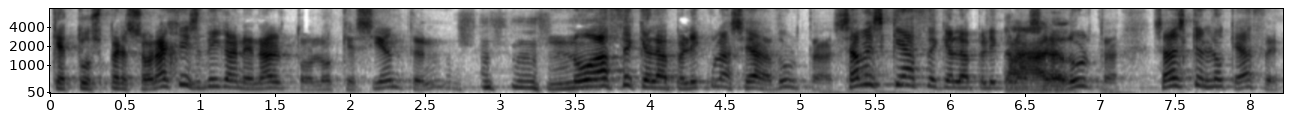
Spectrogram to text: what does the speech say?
que tus personajes digan en alto lo que sienten no hace que la película sea adulta. ¿Sabes qué hace que la película sea adulta? ¿Sabes qué es lo que hace?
